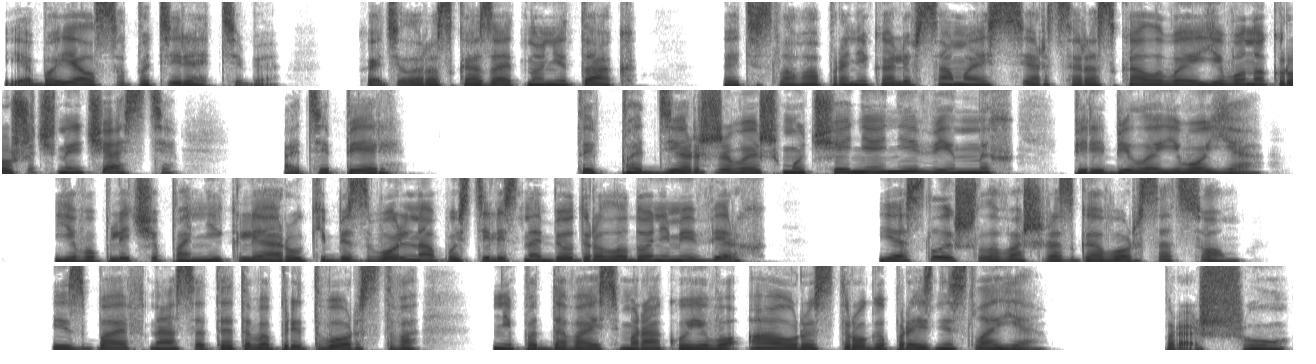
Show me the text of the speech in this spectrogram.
«Я боялся потерять тебя. Хотел рассказать, но не так». Эти слова проникали в самое сердце, раскалывая его на крошечные части. «А теперь...» «Ты поддерживаешь мучения невинных», — перебила его я. Его плечи поникли, а руки безвольно опустились на бедра ладонями вверх. «Я слышала ваш разговор с отцом. Избавь нас от этого притворства», не поддаваясь мраку его ауры, строго произнесла я. «Прошу»,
